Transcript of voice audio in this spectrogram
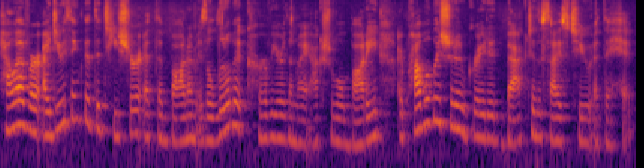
However, I do think that the t-shirt at the bottom is a little bit curvier than my actual body. I probably should have graded back to the size 2 at the hip.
